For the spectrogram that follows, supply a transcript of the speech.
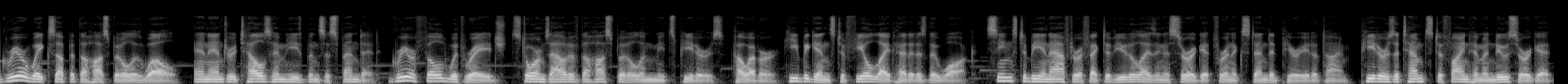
Greer wakes up at the hospital as well, and Andrew tells him he's been suspended. Greer filled with rage, storms out of the hospital and meets Peters. However, he begins to feel lightheaded as they walk. Seems to be an after effect of utilizing a surrogate for an extended period of time. Peters attempts to find him a new surrogate,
